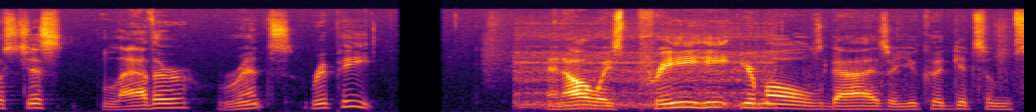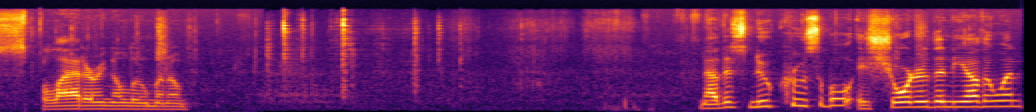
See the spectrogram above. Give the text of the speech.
Now it's just lather, rinse, repeat. And always preheat your molds, guys, or you could get some splattering aluminum. Now this new crucible is shorter than the other one.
